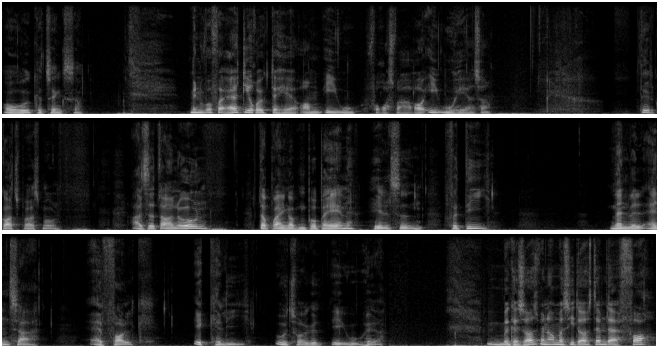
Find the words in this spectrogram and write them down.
overhovedet kan tænke sig. Men hvorfor er de rygter her om EU-forsvar og EU her så? Det er et godt spørgsmål. Altså, der er nogen, der bringer dem på bane hele tiden, fordi man vil antage, at folk ikke kan lide udtrykket EU her. Man kan så også vende om at sige, at det er også dem, der er for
